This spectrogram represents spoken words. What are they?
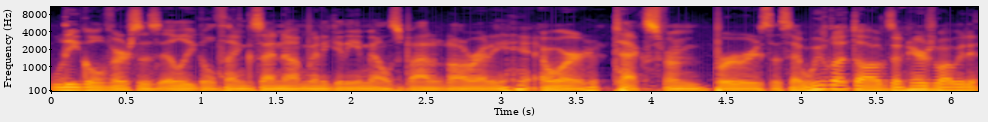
legal versus illegal thing because I know I'm going to get emails about it already or texts from breweries that say we let dogs and here's why we do.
